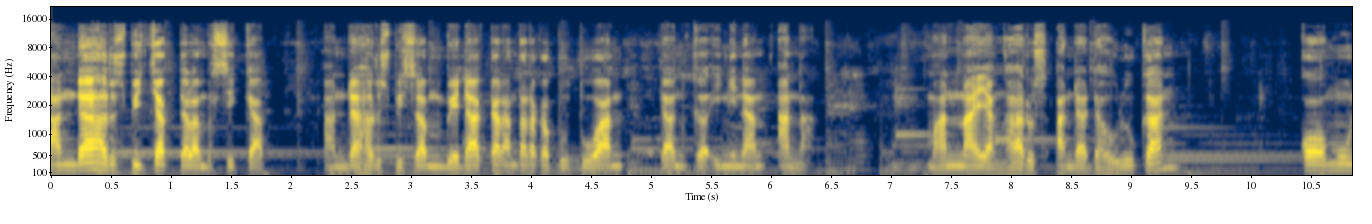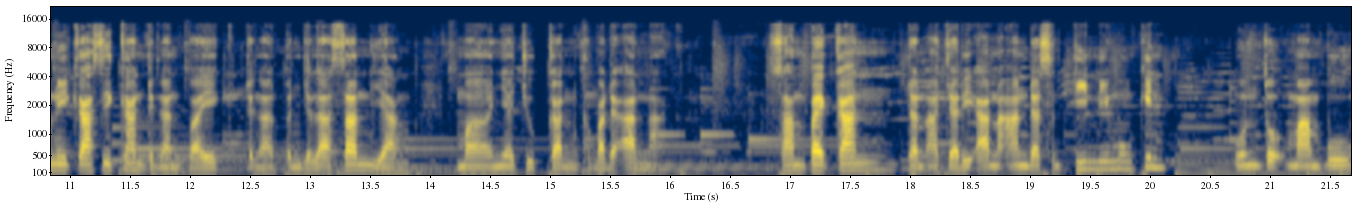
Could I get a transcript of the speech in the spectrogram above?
Anda harus bijak dalam bersikap. Anda harus bisa membedakan antara kebutuhan dan keinginan anak. Mana yang harus Anda dahulukan komunikasikan dengan baik dengan penjelasan yang menyejukkan kepada anak. Sampaikan dan ajari anak Anda sedini mungkin untuk mampu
